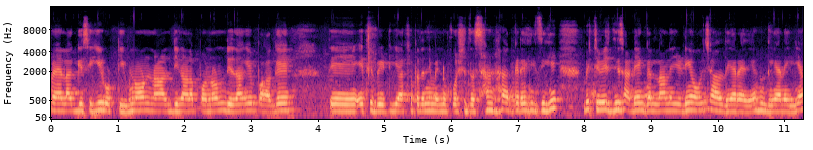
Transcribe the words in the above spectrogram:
ਮੈਂ ਲੱਗ ਗਈ ਸੀਗੀ ਰੋਟੀ ਬਣਾਉਣ, ਨਾਲ ਦੀ ਨਾਲ ਆਪਾਂ ਉਹਨਾਂ ਨੂੰ ਦੇ ਦਾਂਗੇ ਪਾ ਕੇ। ਅਤੇ ਇੱਥੇ ਬੇਟੀ ਆ ਕੇ ਪਤਾ ਨਹੀਂ ਮੈਨੂੰ ਕੁਛ ਦੱਸਣ ਲੱਗ ਰਹੀ ਸੀਗੀ। ਵਿੱਚ ਵਿੱਚ ਦੀ ਸਾਡੀਆਂ ਗੱਲਾਂ ਨੇ ਜਿਹੜੀਆਂ ਉਹ ਚੱਲਦੀਆਂ ਰਹਿੰਦੀਆਂ ਹੁੰਦੀਆਂ ਨੇਗੀਆਂ।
